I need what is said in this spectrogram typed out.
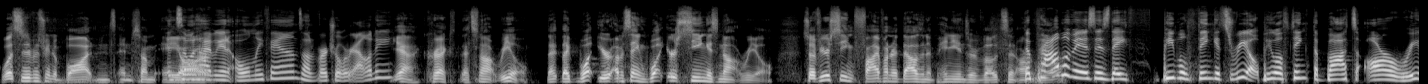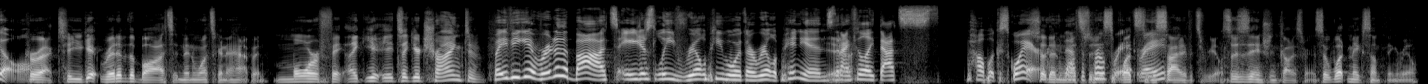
What's the difference between a bot and, and some and AR? someone having an OnlyFans on virtual reality? yeah, correct. That's not real. That, like what you're, I'm saying, what you're seeing is not real. So if you're seeing 500,000 opinions or votes that The aren't real- problem is, is they people think it's real. People think the bots are real. correct. So you get rid of the bots, and then what's going to happen? More fake. Like you, it's like you're trying to. But if you get rid of the bots and you just leave real people with their real opinions, then I feel like that's public square. So then that's what's to, appropriate, what's right? to decide if it's real? So this is an interesting thought experiment. So what makes something real?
